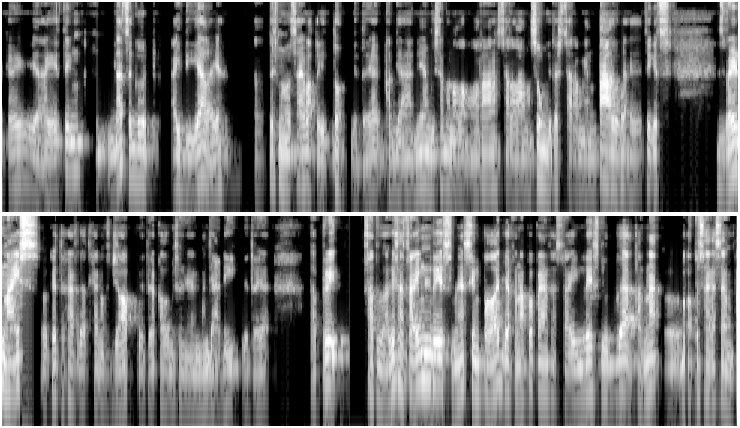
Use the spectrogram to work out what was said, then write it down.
okay, yeah, I think that's a good idea lah ya. Terus menurut saya waktu itu gitu ya, kerjaannya yang bisa menolong orang secara langsung gitu, secara mental gitu. I think it's it's very nice, okay, to have that kind of job gitu ya, kalau misalnya menjadi gitu ya. Tapi satu lagi sastra Inggris sebenarnya simpel aja kenapa pengen sastra Inggris juga karena uh, waktu saya SMP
